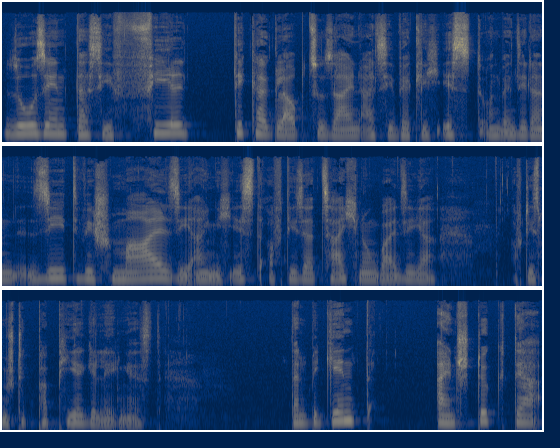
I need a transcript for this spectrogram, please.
so sind, dass sie viel dicker glaubt zu sein, als sie wirklich ist. Und wenn sie dann sieht, wie schmal sie eigentlich ist auf dieser Zeichnung, weil sie ja auf diesem Stück Papier gelegen ist, dann beginnt ein Stück der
